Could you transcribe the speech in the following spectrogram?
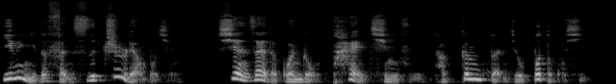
因为你的粉丝质量不行。现在的观众太轻浮，他根本就不懂戏。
